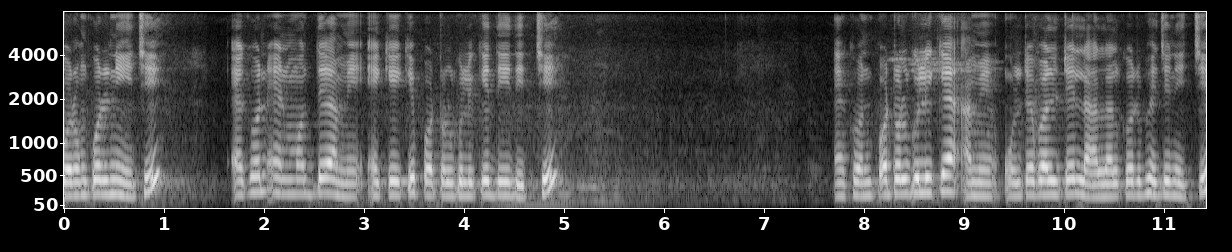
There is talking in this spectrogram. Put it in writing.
গরম করে নিয়েছি। এখন এর মধ্যে আমি একে একে পটলগুলিকে দিয়ে দিচ্ছি। এখন পটলগুলিকে আমি উল্টে পাল্টে লাল লাল করে ভেজে নিচ্ছি।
